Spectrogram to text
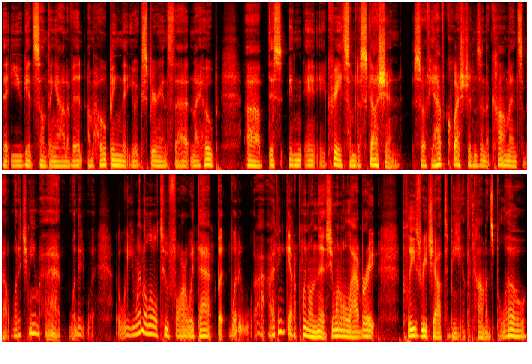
that you get something out of it. I'm hoping that you experience that. And I hope uh, this in, in, creates some discussion. So if you have questions in the comments about what did you mean by that? What did what, well, you went a little too far with that, but what I think you got a point on this. You want to elaborate? Please reach out to me in the comments below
